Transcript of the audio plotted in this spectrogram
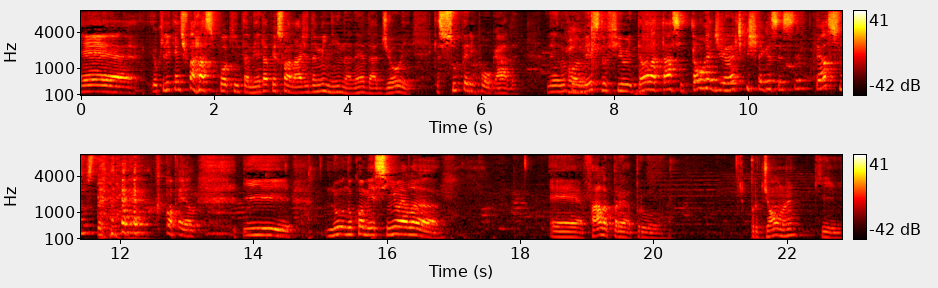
é, eu queria que a gente falasse um pouquinho também da personagem da menina, né, da Joey, que é super empolgada né? No começo do filme, então, ela tá assim, tão radiante que chega a ser, você até assusta né? com ela. E no, no comecinho ela é, fala para pro, pro John, né? Que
